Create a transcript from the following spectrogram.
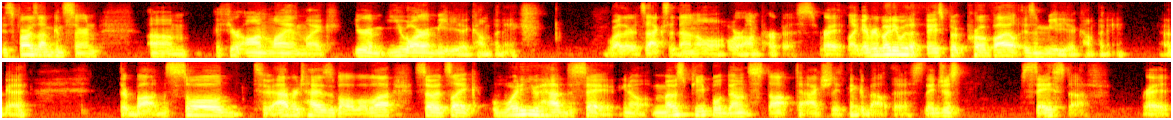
as far as I'm concerned, um, if you're online, like you're a, you are a media company, whether it's accidental or on purpose, right? Like everybody with a Facebook profile is a media company. Okay. They're bought and sold to advertise, blah, blah, blah. So it's like, what do you have to say? You know, most people don't stop to actually think about this. They just say stuff, right?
